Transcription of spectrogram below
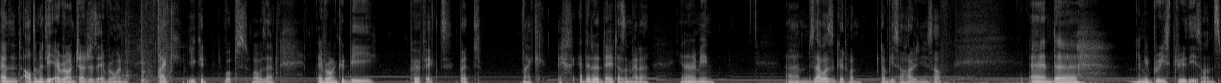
and ultimately everyone judges everyone. Like you could, whoops, what was that? Everyone could be perfect, but like at the end of the day, it doesn't matter. You know what I mean? Um, so that was a good one. Don't be so hard on yourself. And uh, let me breeze through these ones.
